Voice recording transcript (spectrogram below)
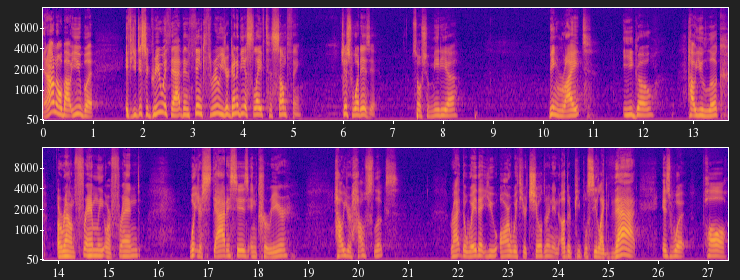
And I don't know about you, but if you disagree with that, then think through you're gonna be a slave to something. Just what is it? Social media, being right, ego, how you look, around family or friend, what your status is in career, how your house looks, right? The way that you are with your children and other people see, like that is what Paul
